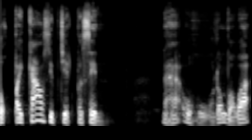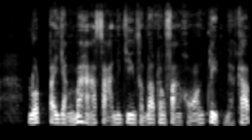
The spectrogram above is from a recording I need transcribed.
ตกไป 97%น นะฮะโอ้โหต้องบอกว่าลดไปอย่างมหาศาลจริง ๆสำหรับทางฝั่งของอังกฤษนะครับ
